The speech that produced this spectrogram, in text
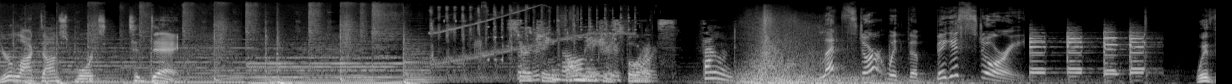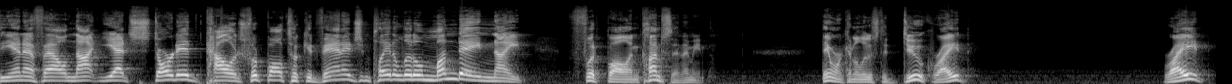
You're locked on sports today. Searching all major sports. Found. Let's start with the biggest story. With the NFL not yet started, college football took advantage and played a little Monday night football in Clemson. I mean, they weren't going to lose to Duke, right? Right?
